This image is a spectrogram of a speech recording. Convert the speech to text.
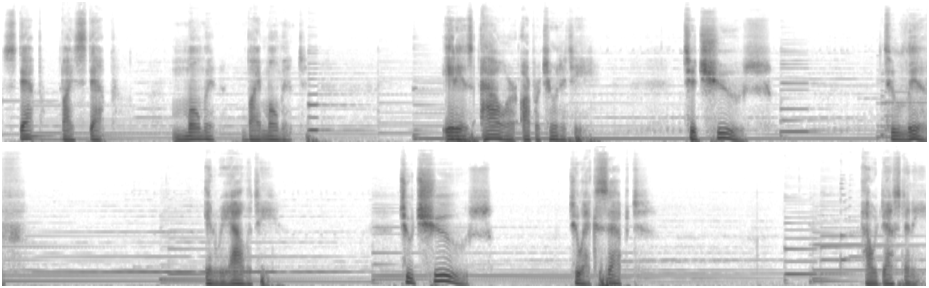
Step by step, moment by moment, it is our opportunity to choose to live in reality, to choose to accept our destiny.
